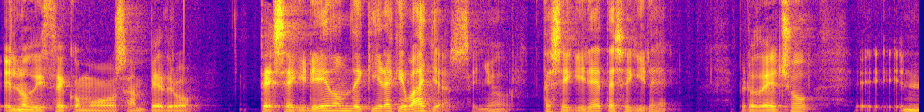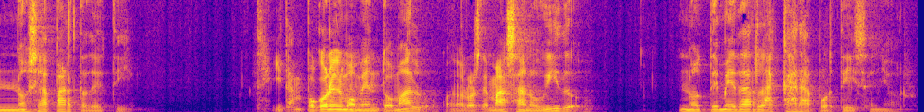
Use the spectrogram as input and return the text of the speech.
Él no dice como San Pedro, te seguiré donde quiera que vayas, Señor, te seguiré, te seguiré. Pero de hecho, eh, no se aparta de ti. Y tampoco en el momento malo, cuando los demás han huido. No teme dar la cara por ti, Señor.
